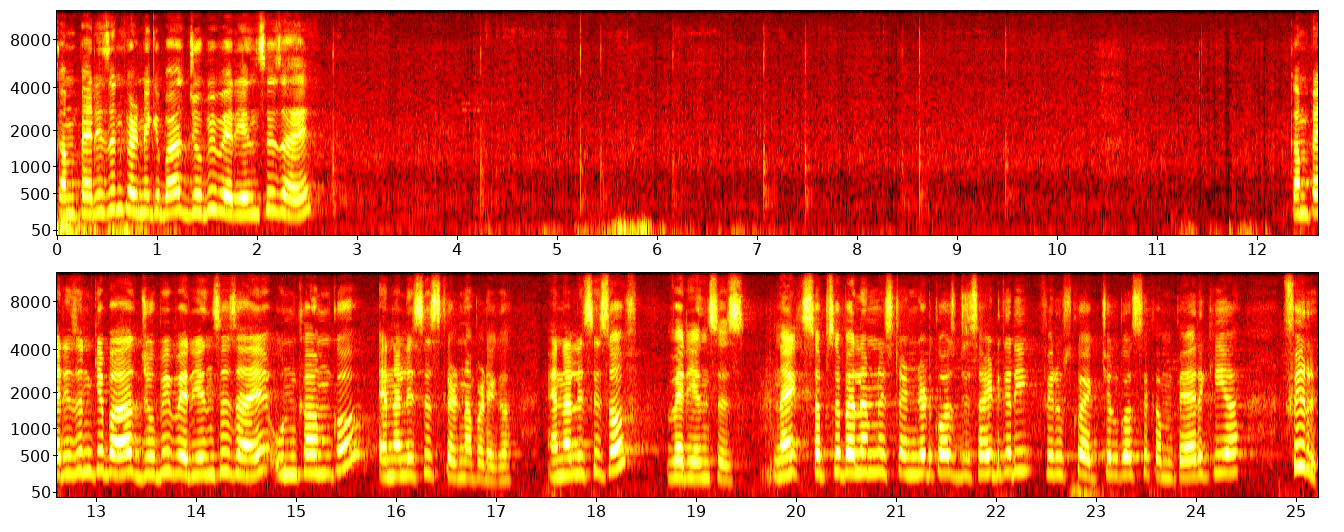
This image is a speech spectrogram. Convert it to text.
कंपैरिजन करने के बाद जो भी वेरिएंसेस आए कंपैरिजन के बाद जो भी वेरिएंसेस आए, उनका हमको एनालिसिस करना पड़ेगा। एनालिसिस ऑफ़ वेरिएंसेस नेक्स्ट सबसे पहले हमने स्टैंडर्ड कॉस्ट डिसाइड करी, फिर उसको एक्चुअल कॉस्ट से कंपेयर किया, फिर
